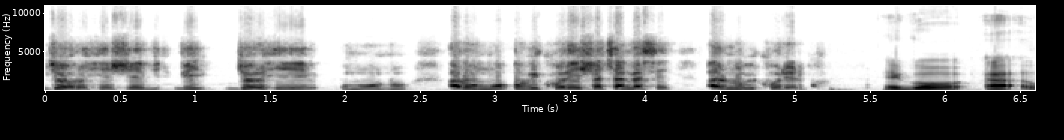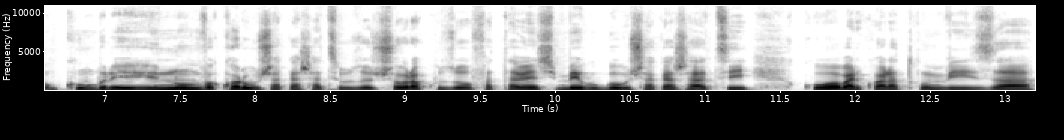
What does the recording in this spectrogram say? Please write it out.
byoroheje byoroheye umuntu. Ari ubikoresha cyangwa se ari n'ubikorerwa. Ego kumbure numva ko ari ubushakashatsi bushobora kuzofata benshi mbega ubwo bushakashatsi kubo bari baratwumviriza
